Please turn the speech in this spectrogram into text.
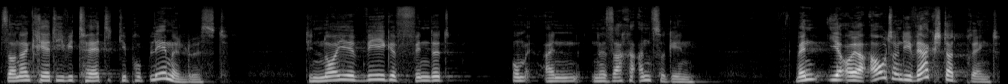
sondern Kreativität, die Probleme löst, die neue Wege findet, um eine Sache anzugehen. Wenn ihr euer Auto in die Werkstatt bringt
